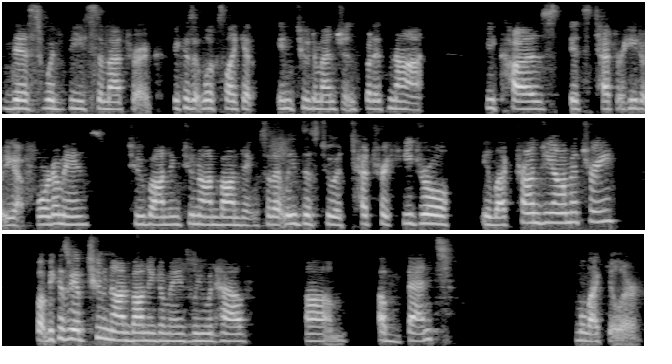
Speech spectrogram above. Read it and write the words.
this would be symmetric because it looks like it in two dimensions, but it's not because it's tetrahedral. You got four domains, two bonding, two non-bonding. So that leads us to a tetrahedral electron geometry, but because we have two non-bonding domains, we would have um, a bent molecular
